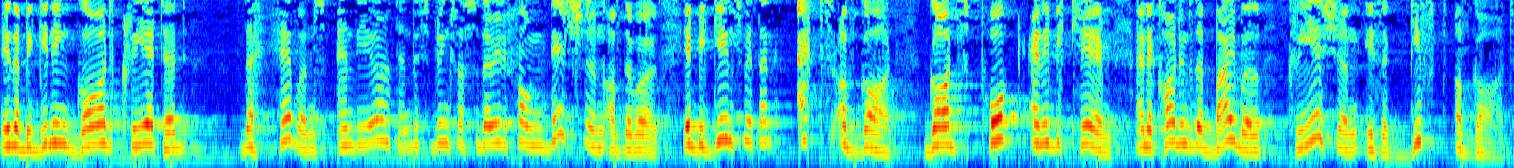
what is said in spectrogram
in the beginning, God created the heavens and the earth. And this brings us to the very foundation of the world. It begins with an act of God. God spoke and it became. And according to the Bible, creation is a gift of God.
